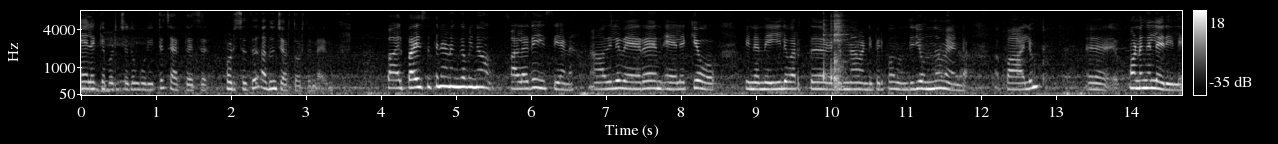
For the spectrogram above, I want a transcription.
ഏലക്ക പൊടിച്ചതും കൂടിയിട്ട് ചേർത്ത് വെച്ച് പൊടിച്ചത് അതും ചേർത്ത് കൊടുത്തിട്ടുണ്ടായിരുന്നു. പാൽപ്പായസത്തിനാണെങ്കിൽ പിന്നെ വളരെ ഈസിയാണ്. അതിൽ വേറെ ഏലക്കയോ പിന്നെ നെയ്യിൽ വറുത്ത് ഇടുന്ന വണ്ടിപ്പരിപ്പോ മുന്തിരി ഒന്നും വേണ്ട. പാലും ഉണങ്ങല്ലരിയില്ലേ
